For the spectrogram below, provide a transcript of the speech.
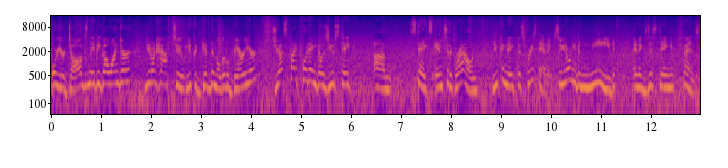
or your dogs maybe go under. You don't have to, you could give them a little barrier just by putting those U stake um, stakes into the ground, you can make this freestanding. So you don't even need an existing fence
